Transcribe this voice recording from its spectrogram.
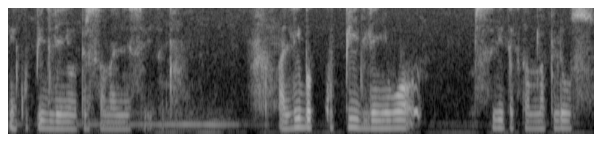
И купить для него персональный свиток. А либо купить для него свиток там на плюс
